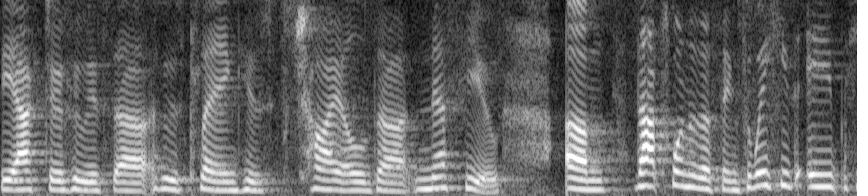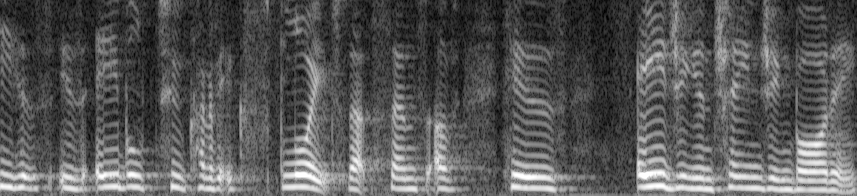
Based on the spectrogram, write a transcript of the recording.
the actor who is uh, who's playing his child uh, nephew. Um, that's one of the things. The way he's he is, is able to kind of exploit that sense of his aging and changing body.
